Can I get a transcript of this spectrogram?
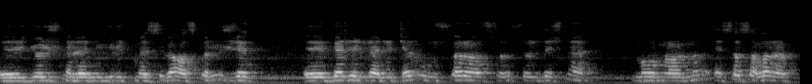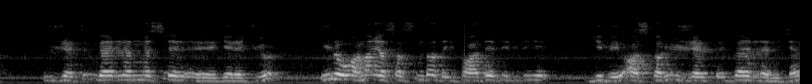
e, görüşmelerini yürütmesi ve asgari ücret e, belirlenirken uluslararası sözleşme normlarını esas alarak ücretin belirlenmesi e, gerekiyor. İLO Anayasası'nda da ifade edildiği gibi asgari ücret belirlenirken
